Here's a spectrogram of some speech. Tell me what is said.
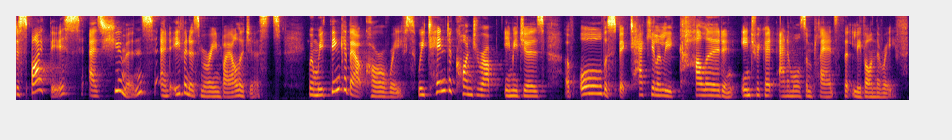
Despite this, as humans and even as marine biologists, when we think about coral reefs, we tend to conjure up images of all the spectacularly coloured and intricate animals and plants that live on the reef.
